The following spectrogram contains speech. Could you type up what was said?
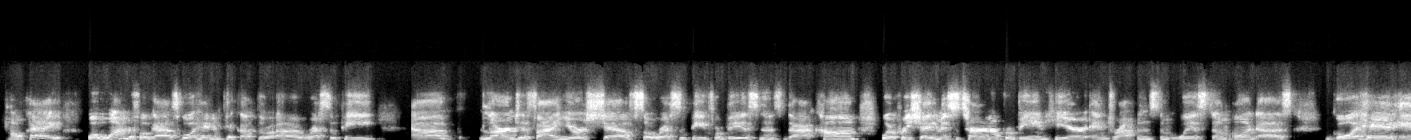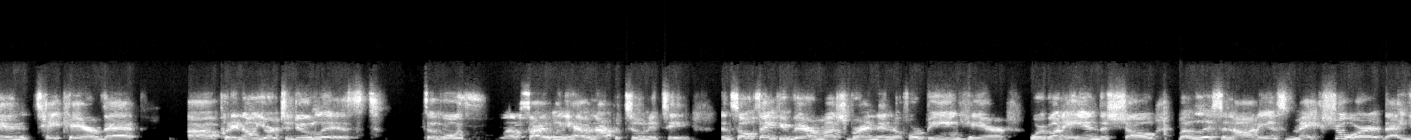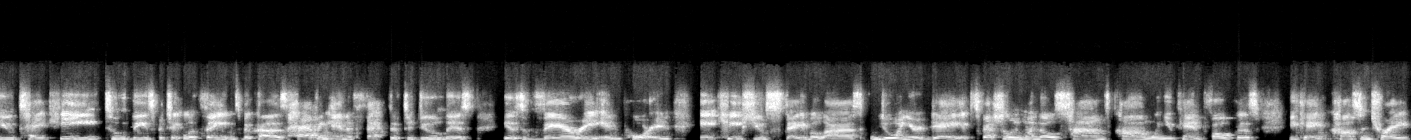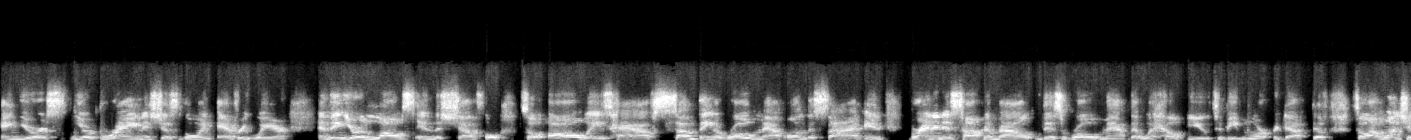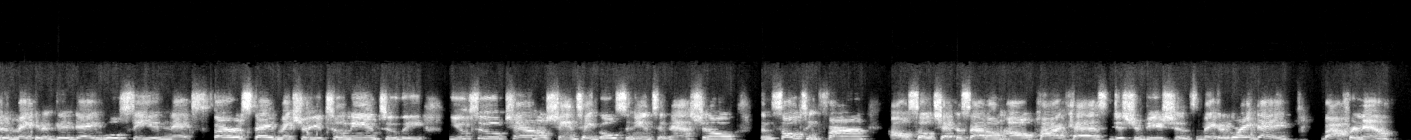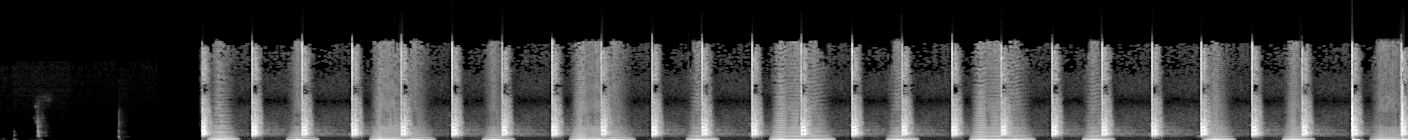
Okay. Well, wonderful, guys. Go ahead and pick up the uh, recipe. Uh, learn to find your chef. So, recipeforbusiness.com. We appreciate Mr. Turner for being here and dropping some wisdom on us. Go ahead and take care of that. Uh, put it on your to do list to go website when you have an opportunity. And so thank you very much, Brandon, for being here. We're going to end the show. But listen, audience, make sure that you take heed to these particular things because having an effective to-do list is very important. It keeps you stabilized during your day, especially when those times come when you can't focus, you can't concentrate, and your, your brain is just going everywhere. And then you're lost in the shuffle. So always have something, a roadmap on the side. And Brandon is talking about this roadmap that will help you to be more productive. So I want you to make it a good day. We'll see you next Thursday. Make sure you tune in to the YouTube channel, Chantay Golson International Consulting Firm. Also, check us out on all podcast distributions. Make it a great day. Bye for now. Mm-hmm. 음. 음. 음. 음. 음. 음. 음. 음.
